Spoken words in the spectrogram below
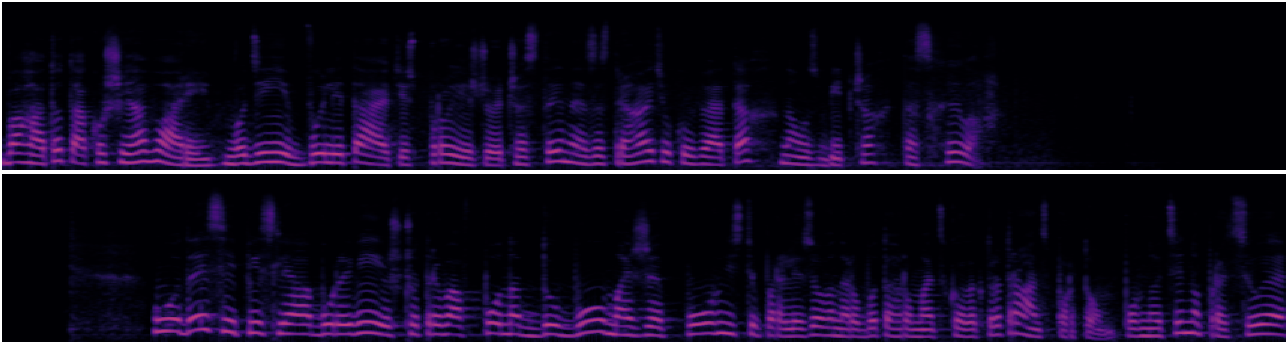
Багато також і аварій. Водії вилітають із проїжджої частини, застрягають у кюветах, на узбіччях та схилах. У Одесі після буревію, що тривав понад добу, майже повністю паралізована робота громадського електротранспорту. Повноцінно працює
